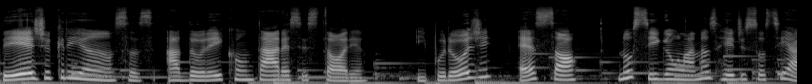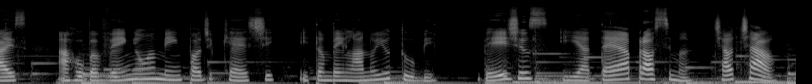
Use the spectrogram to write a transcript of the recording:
Beijo, crianças! Adorei contar essa história. E por hoje é só. Nos sigam lá nas redes sociais, arroba Venham a Mim Podcast e também lá no YouTube. Beijos e até a próxima. Tchau, tchau!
